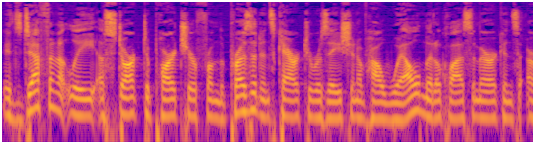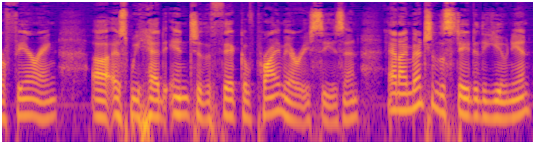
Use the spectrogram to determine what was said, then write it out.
It's definitely a stark departure from the president's characterization of how well middle class Americans are faring uh, as we head into the thick of primary season. And I mentioned the State of the Union.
